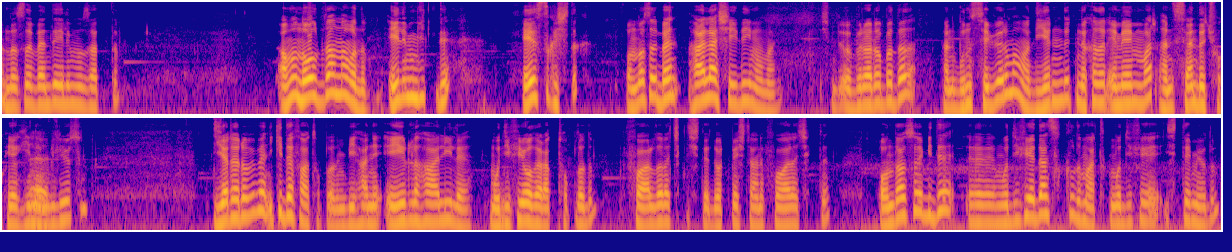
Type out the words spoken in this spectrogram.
Ondan sonra ben de elimi uzattım. Ama ne oldu anlamadım. Elim gitti. El sıkıştık. Ondan sonra ben hala şeydeyim ama. Şimdi öbür arabada hani bunu seviyorum ama diğerinde ne kadar emeğim var. Hani sen de çok yakinen Evet. biliyorsun. Diğer arabayı ben iki defa topladım. Bir hani Air'lı haliyle modifiye olarak topladım. Fuarlara çıktı işte 4-5 tane fuara çıktı. Ondan sonra bir de e, modifiyeden sıkıldım artık. Modifiye istemiyordum.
